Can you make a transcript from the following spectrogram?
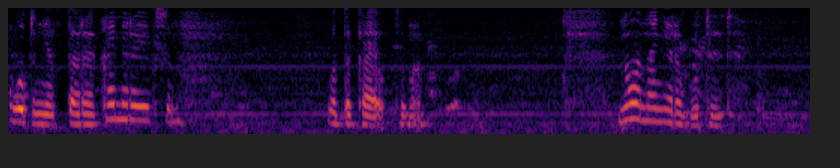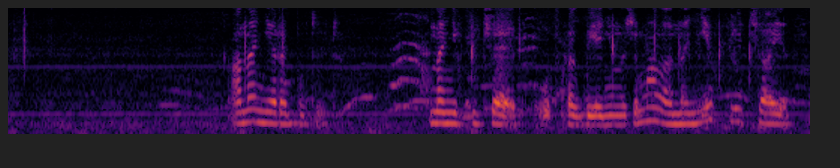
Вот у меня старая камера экшен. Вот такая вот она. Но она не работает она не работает. Она не включается. Вот как бы я ни нажимала, она не включается.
